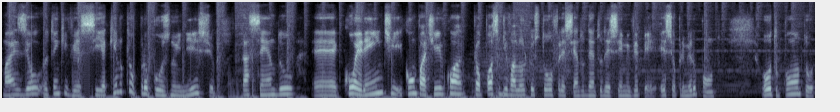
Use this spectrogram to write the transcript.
mas eu, eu tenho que ver se aquilo que eu propus no início está sendo é, coerente e compatível com a proposta de valor que eu estou oferecendo dentro desse MVP. Esse é o primeiro ponto. Outro ponto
